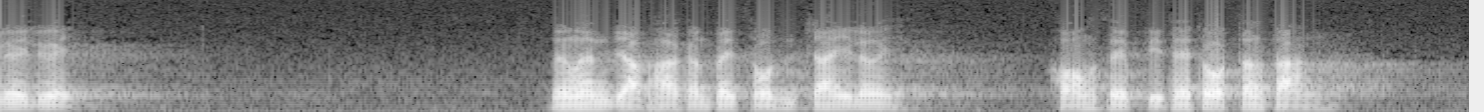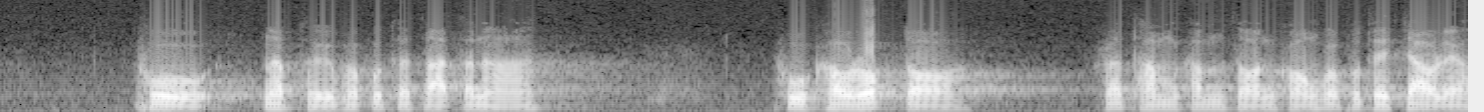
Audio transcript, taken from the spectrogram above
เรื่อยๆ ดังนั้นอย่าพากันไปสนใจเลย ของเสพติดให้โทษต่างๆ ผู้นับถือพระพุทธศาสนา ผู้เคารพต่อพระธรรมคำสอนของพระพุทธเจ้าแล้ว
